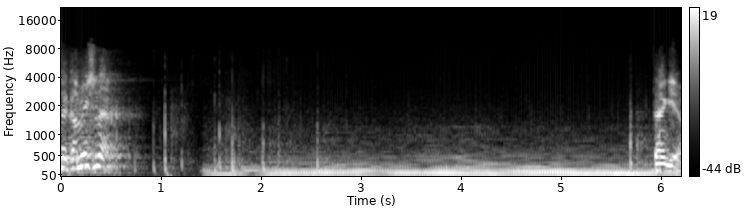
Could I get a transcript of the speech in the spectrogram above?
mister commissioner thank you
